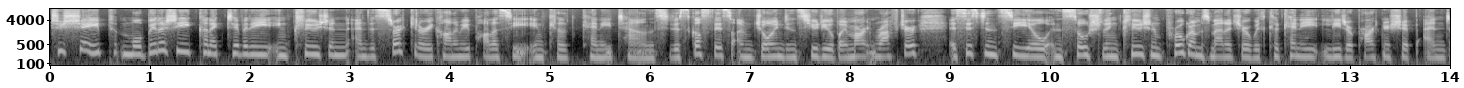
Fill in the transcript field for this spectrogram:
to shape mobility, connectivity, inclusion, and the circular economy policy in Kilkenny towns. To discuss this, I'm joined in studio by Martin Rafter, Assistant CEO and Social Inclusion Programmes Manager with Kilkenny Leader Partnership, and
